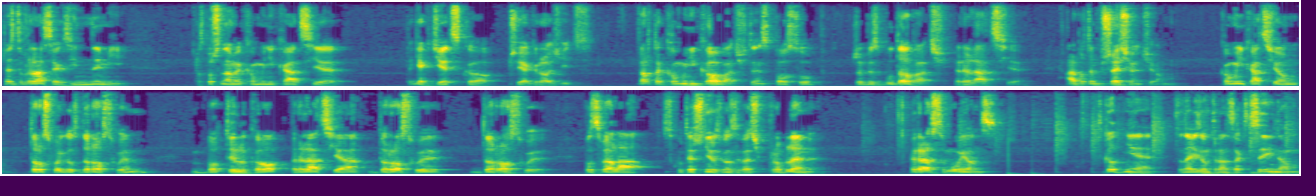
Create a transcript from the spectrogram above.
Często w relacjach z innymi rozpoczynamy komunikację tak jak dziecko czy jak rodzic. Warto komunikować w ten sposób, żeby zbudować relację, albo potem przeciąć ją komunikacją dorosłego z dorosłym, bo tylko relacja dorosły-dorosły pozwala skutecznie rozwiązywać problemy. Reasumując, zgodnie z analizą transakcyjną,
